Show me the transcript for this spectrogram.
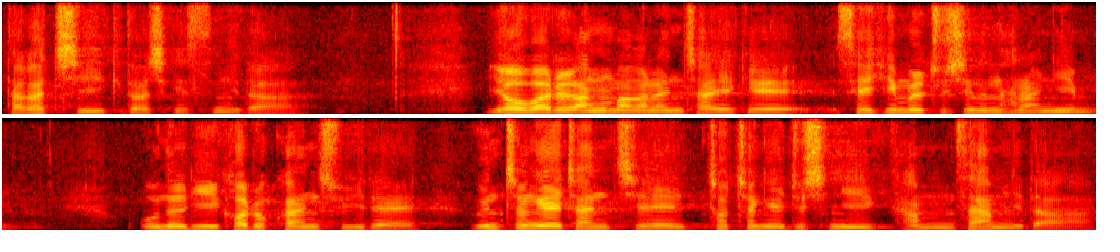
다 같이 기도하시겠습니다. 여호와를 악망하는 자에게 새 힘을 주시는 하나님, 오늘 이 거룩한 주일에 은총의 잔치에 초청해 주시니 감사합니다.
